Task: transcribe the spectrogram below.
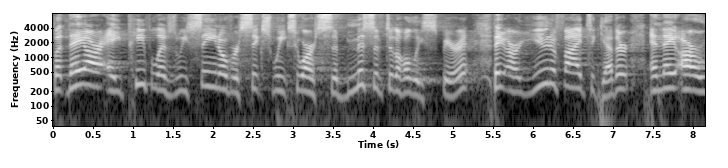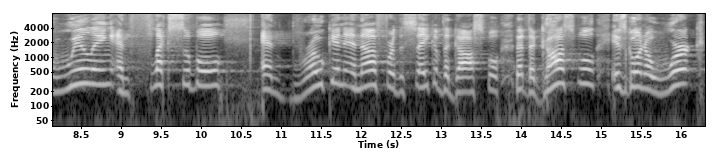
but they are a people, as we've seen over six weeks, who are submissive to the Holy Spirit. They are unified together, and they are willing and flexible and broken enough for the sake of the gospel that the gospel is going to work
